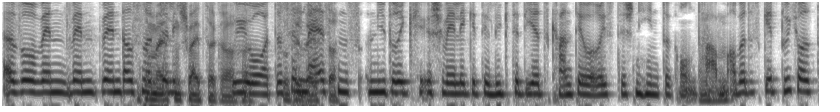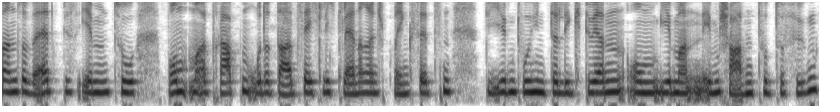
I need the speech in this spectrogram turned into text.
Also wenn wenn wenn das, das sind natürlich Schweizer Kracher, ja, das sind Silvester. meistens niedrigschwellige Delikte, die jetzt keinen terroristischen Hintergrund mhm. haben. Aber das geht durchaus dann so weit bis eben zu Bombenattrappen oder tatsächlich kleineren Sprengsätzen, die irgendwo hinterlegt werden, um jemanden eben Schaden zuzufügen.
